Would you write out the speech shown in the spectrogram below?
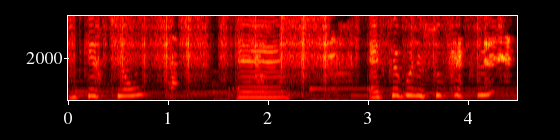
Une question Euh, Est-ce que vous ne souffrez plus?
